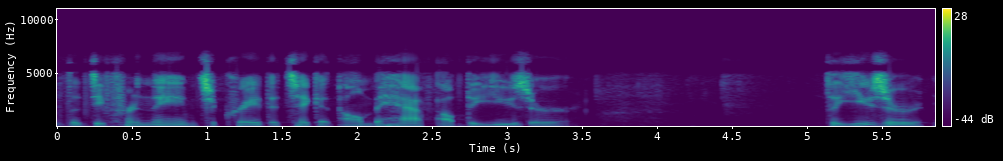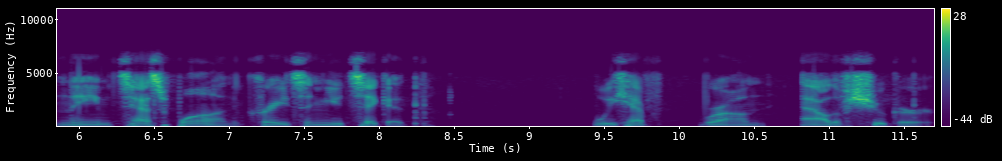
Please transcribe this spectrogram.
the different name to create the ticket on behalf of the user. The user name test1 creates a new ticket. We have run out of sugar.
